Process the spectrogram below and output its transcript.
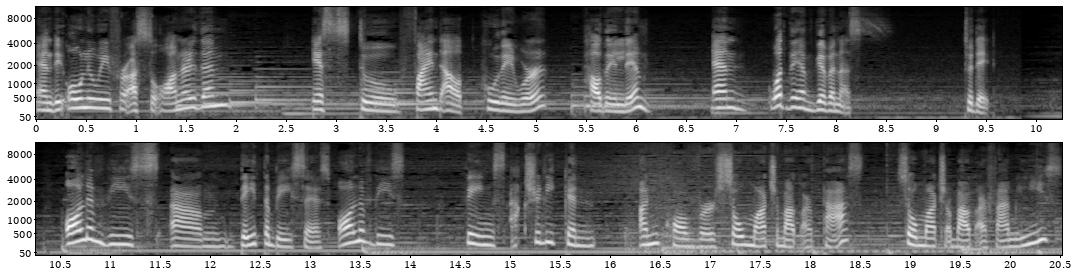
And the only way for us to honor them is to find out who they were, how they lived, and what they have given us today. All of these um, databases, all of these things actually can uncover so much about our past, so much about our families,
